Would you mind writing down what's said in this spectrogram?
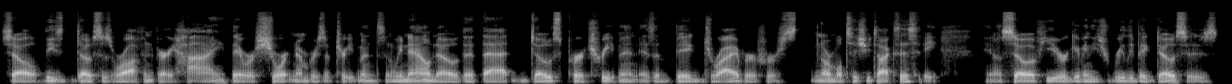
So these doses were often very high. They were short numbers of treatments. And we now know that that dose per treatment is a big driver for normal tissue toxicity. You know, so if you're giving these really big doses,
